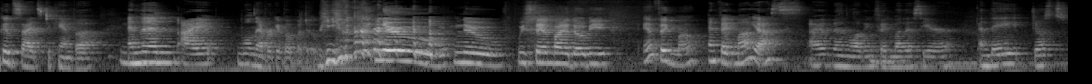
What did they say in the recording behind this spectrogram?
good sides to Canva. Mm-hmm. And then I will never give up Adobe either. no, no. We stand by Adobe and Figma. and Figma, yes. I've been loving mm-hmm. Figma this year. And they just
